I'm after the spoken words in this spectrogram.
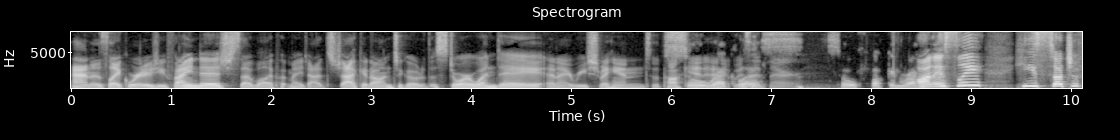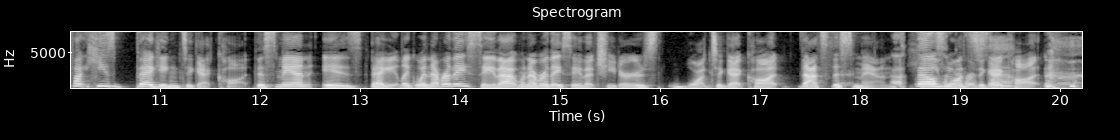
Anna's like, "Where did you find it?" She said, "Well, I put my dad's jacket on to go to the store one day, and I reached my hand into the pocket, So and it was in there." So fucking reckless. Honestly, he's such a fuck. He's begging to get caught. This man is begging. Like whenever they say that, whenever they say that cheaters want to get caught, that's this man. A he thousand wants to get caught.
